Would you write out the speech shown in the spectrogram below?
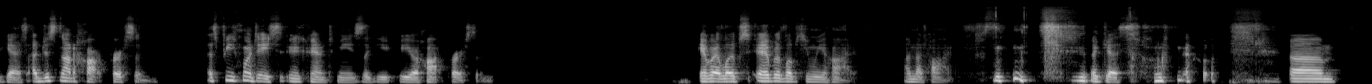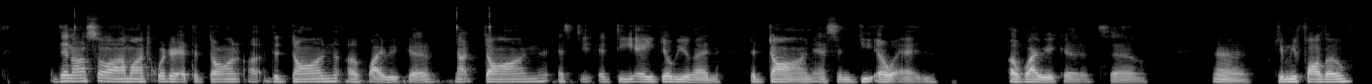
I guess I'm just not a hot person. That's pretty much Instagram to me. Is like you, you're a hot person. Everybody loves everybody loves you when you're hot. I'm not hot. I guess. no. Um, then also I'm on Twitter at the dawn uh, the dawn of Wairika, not dawn S D D A W N the Dawn, as in D O N, of Wairika. So uh, give me follow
